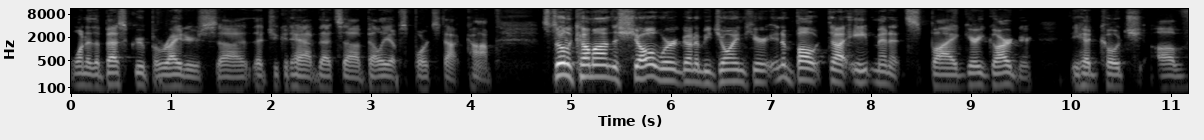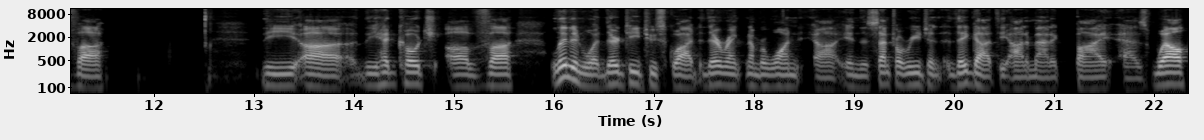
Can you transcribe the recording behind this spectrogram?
one of the best group of writers uh, that you could have. That's uh, bellyupsports.com. Still to come on the show, we're going to be joined here in about uh, eight minutes by Gary Gardner, the head coach of uh, the uh, the head coach of Lindenwood, their D2 squad, they're ranked number one uh, in the central region. They got the automatic bye as well.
